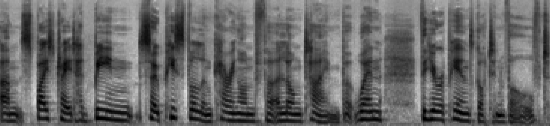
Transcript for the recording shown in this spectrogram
Um, spice trade had been so peaceful and carrying on for a long time, but when the Europeans got involved,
